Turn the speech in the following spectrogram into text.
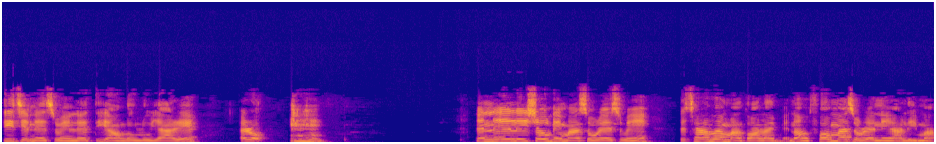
သိကျင်နေဆိုရင်လည်းသိအောင်လုပ်လို့ရတယ်အဲ့တော့နည်းနည်းလေးရှုပ်နေမှာဆိုရဲဆိုရင်တခြားဘက်မှာသွားလိုက်မယ်နော် format ဆိုတဲ့နေရာလေးမှာ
